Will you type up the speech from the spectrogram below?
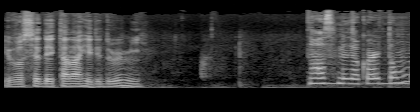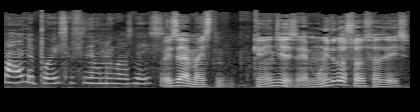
E você deitar na rede e dormir. Nossa, mas eu acordo tão mal depois se eu fizer um negócio desse. Pois é, mas que nem diz, é muito gostoso fazer isso.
